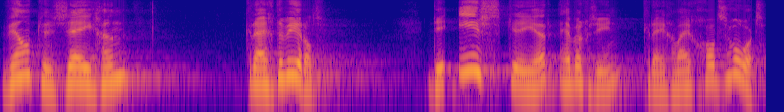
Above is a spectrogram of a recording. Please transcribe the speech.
welke zegen krijgt de wereld? De eerste keer, hebben we gezien, kregen wij Gods woord.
